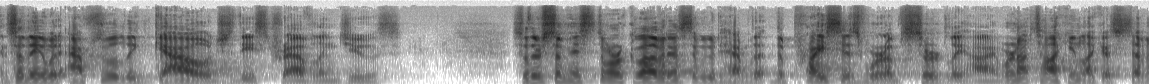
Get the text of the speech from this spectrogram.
And so they would absolutely gouge these traveling Jews. So there's some historical evidence that we would have that the prices were absurdly high. We're not talking like a 7%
